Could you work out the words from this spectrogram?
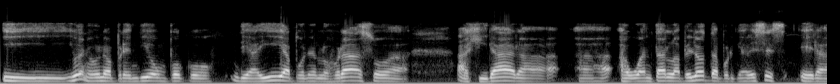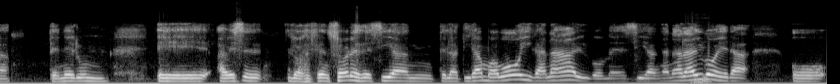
Y, bueno, uno aprendió un poco de ahí a poner los brazos, a, girar, a, aguantar la pelota, porque a veces era tener un... Eh, a veces los defensores decían, te la tiramos a vos y gana algo, me decían, ganar algo era o,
